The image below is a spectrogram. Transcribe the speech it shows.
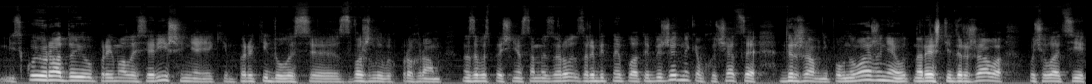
міською радою приймалися рішення, яким перекидувалися з важливих програм на забезпечення саме заробітної плати бюджетникам, хоча це державні повноваження. От нарешті держава почала ці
